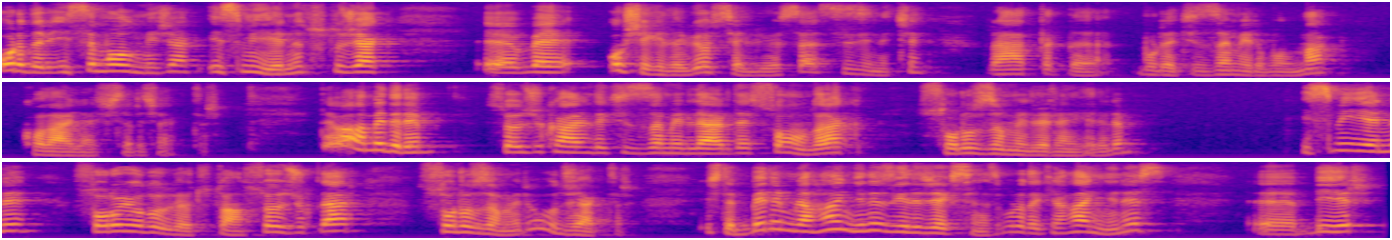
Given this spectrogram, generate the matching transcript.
orada bir isim olmayacak, ismin yerini tutacak e, ve o şekilde gösteriliyorsa sizin için rahatlıkla buradaki zamiri bulmak kolaylaştıracaktır. Devam edelim. Sözcük halindeki zamirlerde son olarak soru zamirlerine gelelim. İsmin yerini soru yoluyla tutan sözcükler soru zamiri olacaktır. İşte benimle hanginiz geleceksiniz? Buradaki hanginiz e, bir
